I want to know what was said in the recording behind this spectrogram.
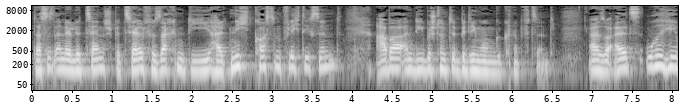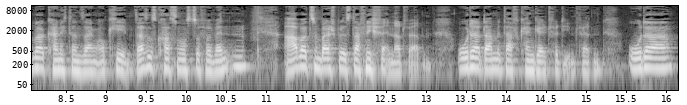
Das ist eine Lizenz speziell für Sachen, die halt nicht kostenpflichtig sind, aber an die bestimmte Bedingungen geknüpft sind. Also als Urheber kann ich dann sagen, okay, das ist kostenlos zu verwenden, aber zum Beispiel es darf nicht verändert werden. Oder damit darf kein Geld verdient werden. Oder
